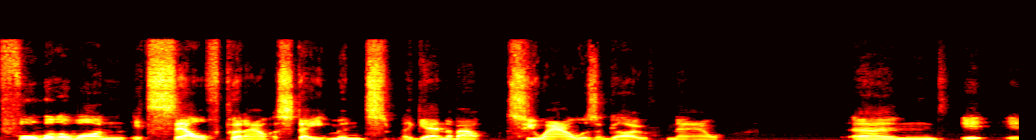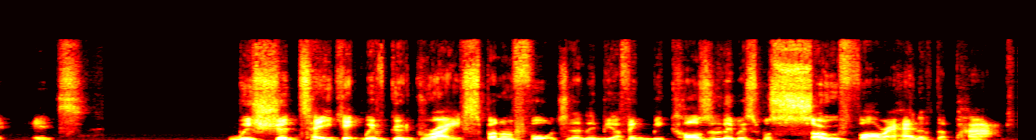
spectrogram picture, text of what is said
Formula One itself put out a statement again about two hours ago now, and it it it's we should take it with good grace, but unfortunately, I think because Lewis was so far ahead of the pack,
